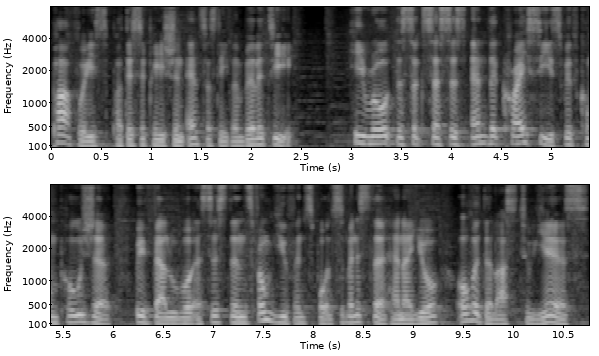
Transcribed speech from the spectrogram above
pathways, participation and sustainability. He rode the successes and the crises with composure, with valuable assistance from Youth and Sports Minister Hannah Yeoh over the last two years.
